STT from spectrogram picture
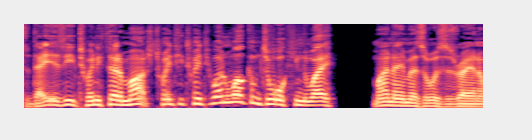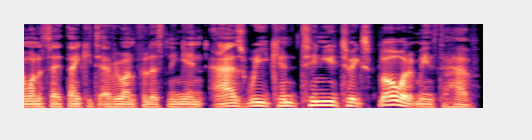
Today is the 23rd of March 2021. Welcome to Walking the Way. My name, as always, is Ray, and I want to say thank you to everyone for listening in as we continue to explore what it means to have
